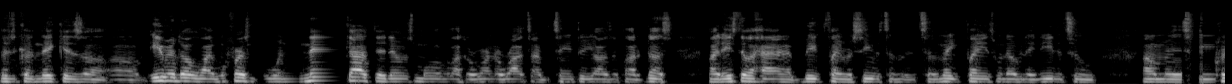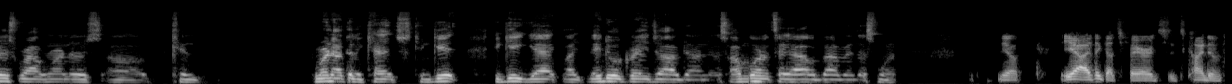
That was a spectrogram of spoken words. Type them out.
it's because Nick is uh um, even though like when first when Nick got there, there was more of like a run or rock type of team, three yards of cloud of dust. Like they still had big play receivers to to make plays whenever they needed to. Um, and Chris route runners uh can run after the catch, can get can get YAC. Like they do a great job down there. So I'm going to take Alabama in this one. Yeah, yeah, I think that's fair. It's it's kind of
